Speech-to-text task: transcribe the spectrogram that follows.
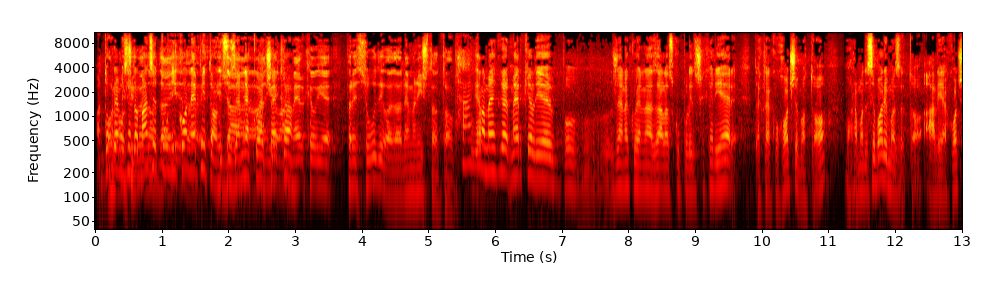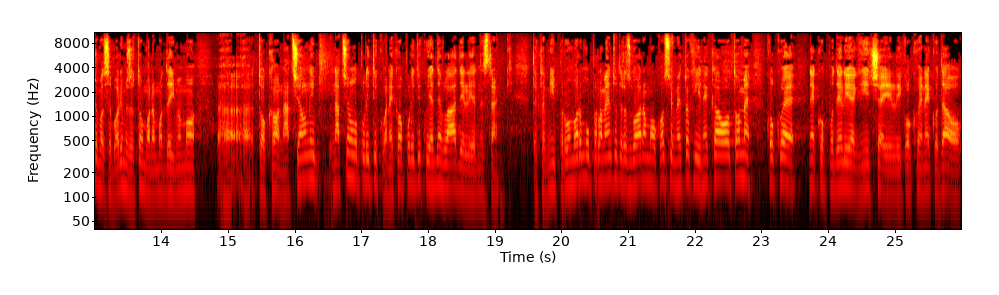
Pa dobro, ja mislim da Albance tu niko ne pita, oni su zemlja koja čeka... Angela Merkel je presudila da nema ništa od toga. Pa Angela Merkel je žena koja je na zalasku političke karijere. Dakle, ako hoćemo to, moramo da se borimo za to. Ali ako hoćemo da se borimo za to, moramo da imamo uh, to kao nacionalnu politiku, a ne kao politiku jedne vlade ili jedne stranke. Dakle, mi prvo moramo u parlamentu da razgovaramo o Kosovo i Metohiji ne kao o tome koliko je neko podelio jagnjića ili koliko je neko dao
